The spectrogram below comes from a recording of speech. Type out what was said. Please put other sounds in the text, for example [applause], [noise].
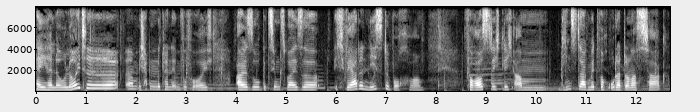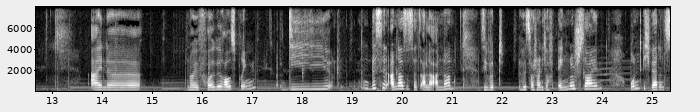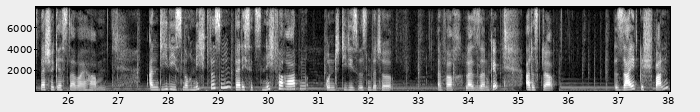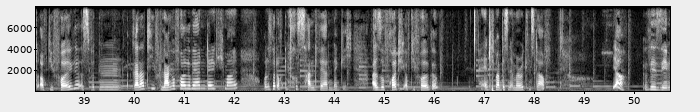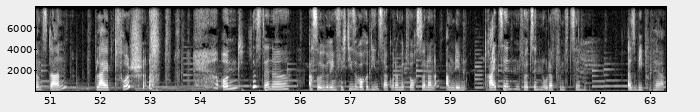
Hey, hello Leute! Ähm, ich habe eine kleine Info für euch. Also, beziehungsweise, ich werde nächste Woche, voraussichtlich am Dienstag, Mittwoch oder Donnerstag, eine neue Folge rausbringen, die ein bisschen anders ist als alle anderen. Sie wird höchstwahrscheinlich auf Englisch sein und ich werde einen Special Guest dabei haben. An die, die es noch nicht wissen, werde ich es jetzt nicht verraten. Und die, die es wissen, bitte einfach leise sein, okay? Alles klar. Seid gespannt auf die Folge. Es wird eine relativ lange Folge werden, denke ich mal. Und es wird auch interessant werden, denke ich. Also freut euch auf die Folge. Endlich mal ein bisschen American Stuff. Ja, wir sehen uns dann. Bleibt frisch. [laughs] Und bis dann. Ach so, übrigens nicht diese Woche Dienstag oder Mittwoch, sondern am dem 13., 14. oder 15. Also be prepared.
